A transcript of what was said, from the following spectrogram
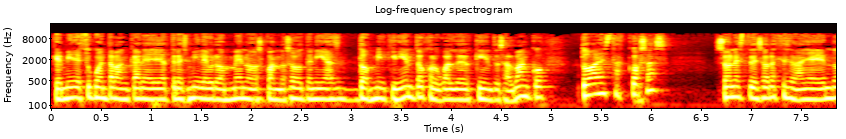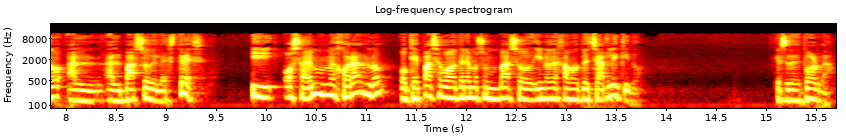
que mires tu cuenta bancaria ya 3.000 euros menos cuando solo tenías 2.500, con lo cual de 500 al banco. Todas estas cosas son estresores que se van añadiendo al, al vaso del estrés. Y o sabemos mejorarlo, o qué pasa cuando tenemos un vaso y no dejamos de echar líquido. Que se desborda.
